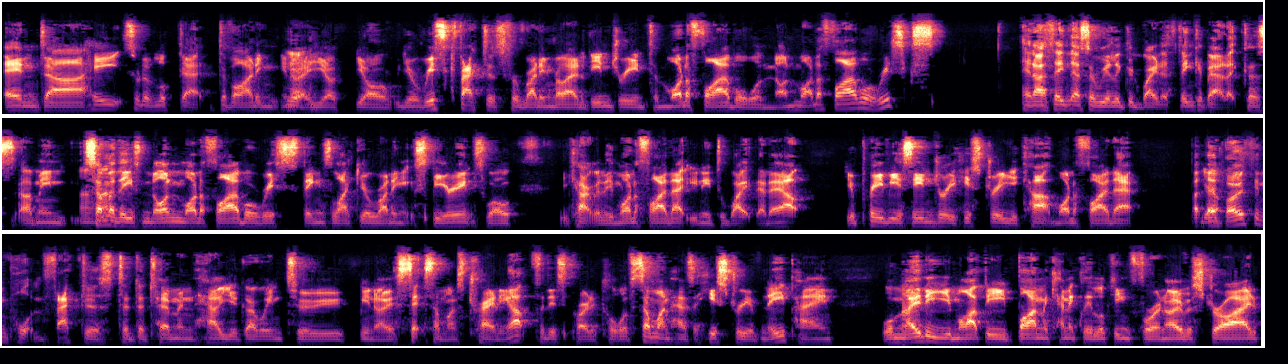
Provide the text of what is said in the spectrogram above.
And uh, he sort of looked at dividing, you know, Yeah. your, your your risk factors for running related injury into modifiable and non-modifiable risks. And I think that's a really good way to think about it because I mean, some Uh-huh. of these non-modifiable risks, things like your running experience, well, you can't really modify that. You need to wait that out. Your previous injury history, you can't modify that. But Yep. they're both important factors to determine how you're going to, you know, set someone's training up for this protocol. If someone has a history of knee pain, well, maybe you might be biomechanically looking for an overstride.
